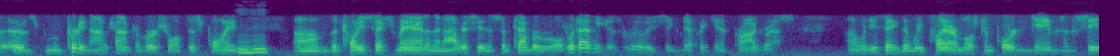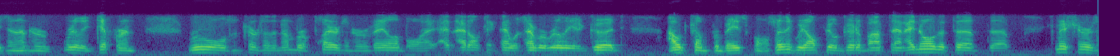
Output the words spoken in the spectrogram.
is pretty non-controversial at this point. Mm-hmm. Um, the 26 man, and then obviously the September rules, which I think is really significant progress. Uh, when you think that we play our most important games of the season under really different rules in terms of the number of players that are available, I, I don't think that was ever really a good outcome for baseball. So I think we all feel good about that. I know that the the commissioners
